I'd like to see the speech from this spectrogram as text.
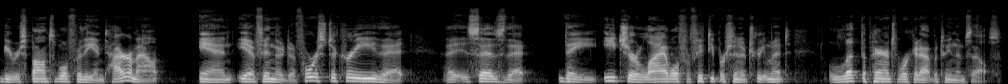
be responsible for the entire amount, and if in their divorce decree that uh, it says that they each are liable for 50% of treatment, let the parents work it out between themselves.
